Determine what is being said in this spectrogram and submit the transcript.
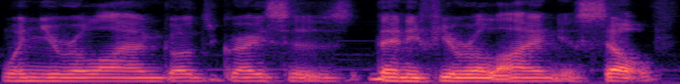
when you rely on God's graces than if you rely on yourself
